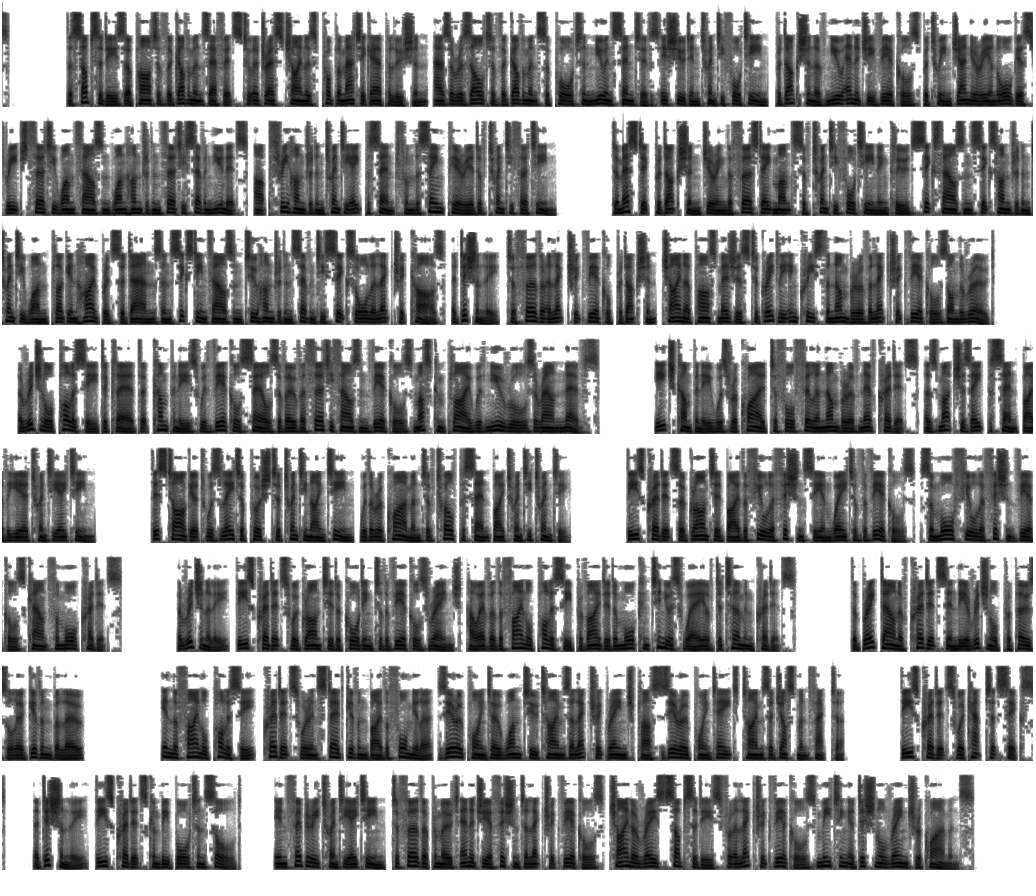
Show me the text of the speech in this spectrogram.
The subsidies are part of the government's efforts to address China's problematic air pollution. As a result of the government support and new incentives issued in 2014, production of new energy vehicles between January and August reached 31,137 units, up 328% from the same period of 2013. Domestic production during the first eight months of 2014 includes 6,621 plug-in hybrid sedans and 16,276 all-electric cars. Additionally, to further electric vehicle production, China passed measures to greatly increase the number of electric vehicles on the road. Original policy declared that companies with vehicle sales of over 30,000 vehicles must comply with new rules around NEVs. Each company was required to fulfill a number of NEV credits, as much as 8% by the year 2018. This target was later pushed to 2019, with a requirement of 12% by 2020. These credits are granted by the fuel efficiency and weight of the vehicles, so more fuel-efficient vehicles count for more credits. Originally, these credits were granted according to the vehicle's range, however the final policy provided a more continuous way of determine credits. The breakdown of credits in the original proposal are given below in the final policy, credits were instead given by the formula, 0.012 times electric range plus 0.8 times adjustment factor. These credits were capped at 6. Additionally, these credits can be bought and sold. In February 2018, to further promote energy-efficient electric vehicles, China raised subsidies for electric vehicles meeting additional range requirements.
